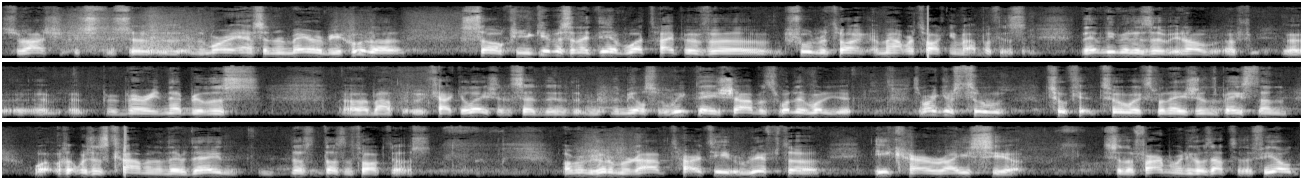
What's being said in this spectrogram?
so the more asked in Rameir Yehuda, so, can you give us an idea of what type of uh, food we're talking amount we're talking about? Because they leave it as a you know a, a, a very nebulous uh, amount of calculation. It said the, the, the, meals for weekdays, Shabbos. What? What? You, so, Mark gives two two two explanations based on what, which is common in their day. Doesn't doesn't talk to us. Tarti Rifta. So the farmer, when he goes out to the field,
